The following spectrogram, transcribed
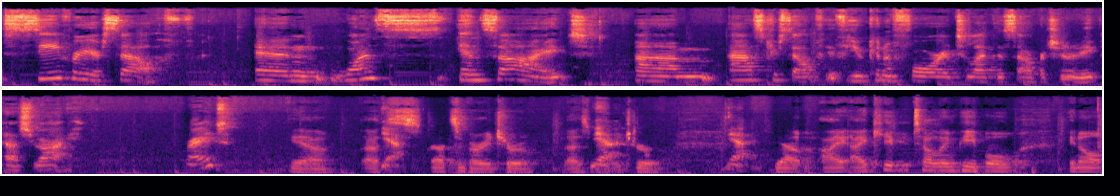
see for yourself. And once inside, um, ask yourself if you can afford to let this opportunity pass you by. Right? Yeah, that's yeah. that's very true. That's very true. Yeah. Yeah. I, I keep telling people, you know,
